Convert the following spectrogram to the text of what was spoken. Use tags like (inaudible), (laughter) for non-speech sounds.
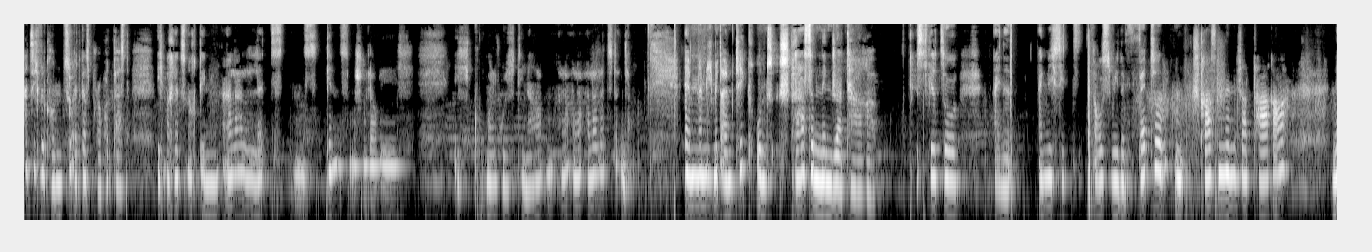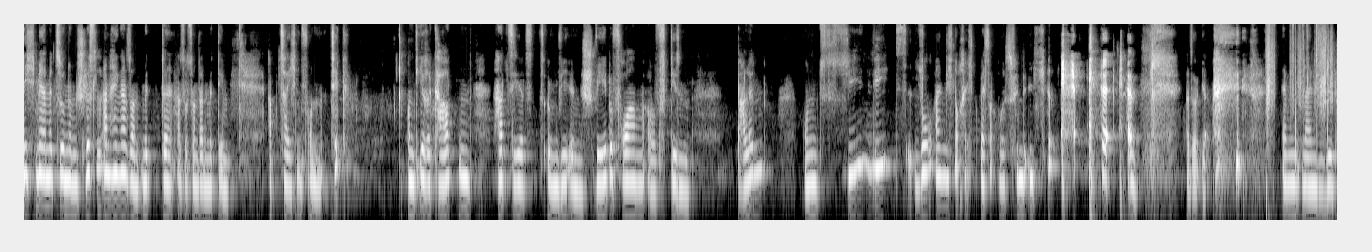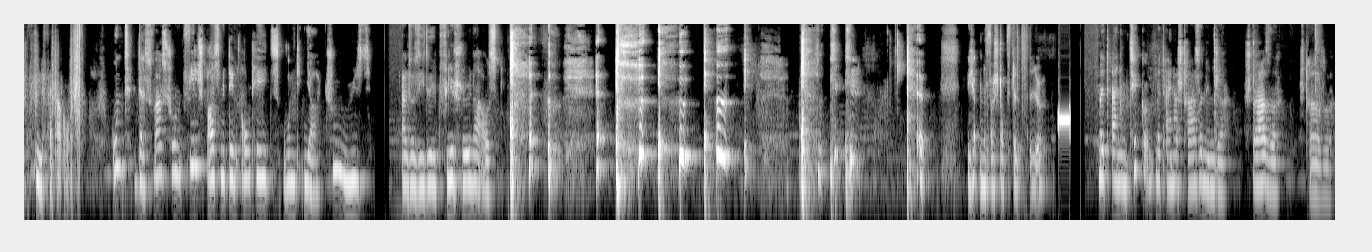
herzlich willkommen zu Edgar's Pro Podcast. Ich mache jetzt noch den allerletzten Skins Mission, glaube ich. Ich guck mal, wo ich den habe. Aller, aller, allerletzte. Ja. Ähm, nämlich mit einem Tick und Straßen Ninja Tara. Es wird so eine. Eigentlich sieht es aus wie eine fette Straßen Ninja Tara nicht mehr mit so einem Schlüsselanhänger, sondern mit, also, sondern mit dem Abzeichen von Tick. Und ihre Karten hat sie jetzt irgendwie in Schwebeform auf diesen Ballen. Und sie sieht so eigentlich noch recht besser aus, finde ich. (coughs) also ja. (laughs) ähm, nein, sie sieht viel fetter aus. Und das war's schon. Viel Spaß mit den Outtakes und ja, tschüss. Also sie sieht viel schöner aus. Ich habe eine verstopfte Nase. Mit einem Tick und mit einer Straße Ninja. Straße. Straße.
